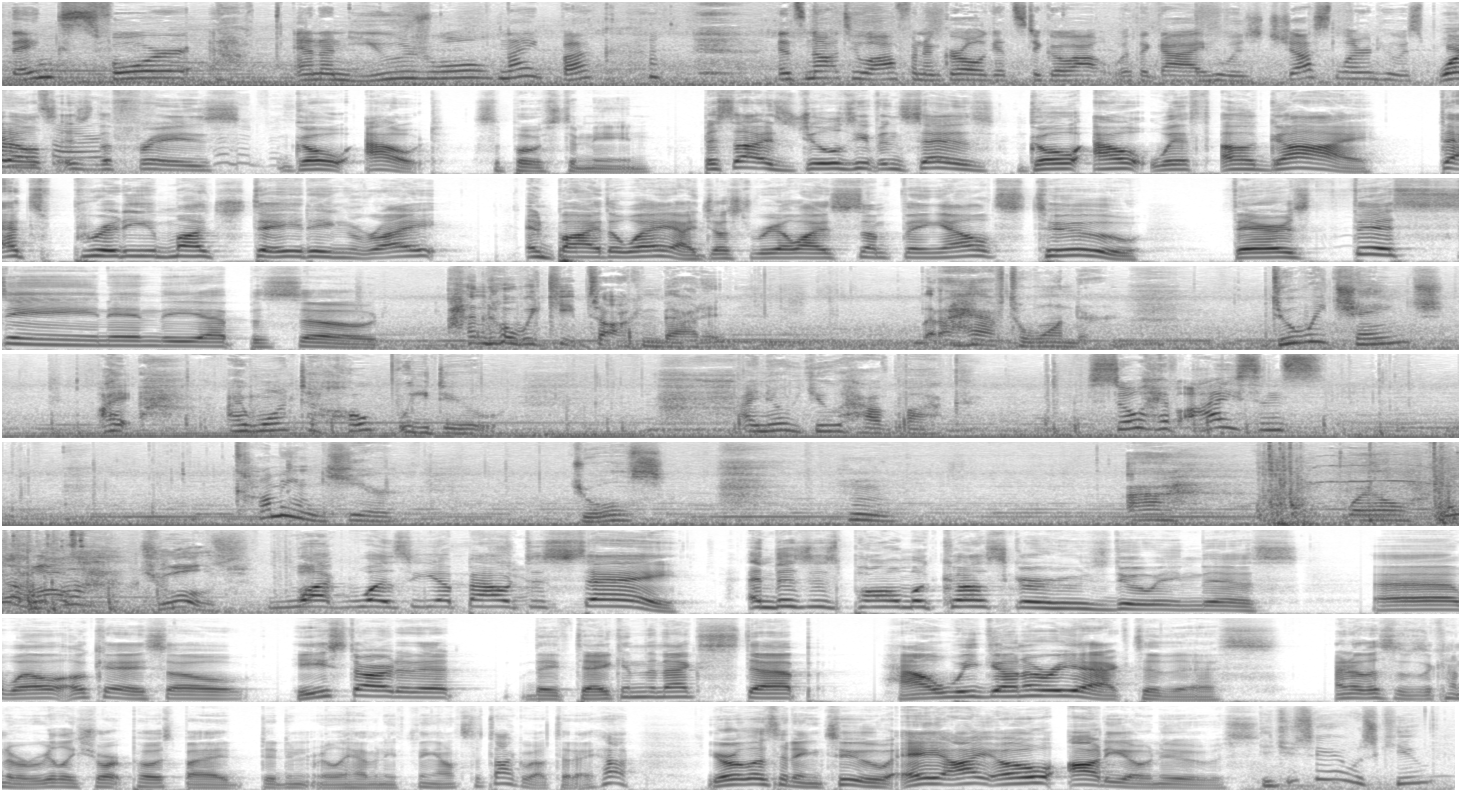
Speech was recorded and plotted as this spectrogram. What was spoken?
Thanks for an unusual night, Buck. it's not too often a girl gets to go out with a guy who has just learned who his parents What else is the phrase go out supposed to mean? Besides, Jules even says go out with a guy. That's pretty much dating, right? And by the way, I just realized something else too. There's this scene in the episode. I know we keep talking about it, but I have to wonder do we change? I I want to hope we do. I know you have, Buck. So have I since coming here. Jules? Hmm. Ah, well, Whoa, Jules. What was he about to say? And this is Paul McCusker who's doing this. Uh, well, okay, so he started it. They've taken the next step. How we gonna react to this? I know this was a kind of a really short post, but I didn't really have anything else to talk about today. Huh. You're listening to AIO Audio News. did you say I was cute?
